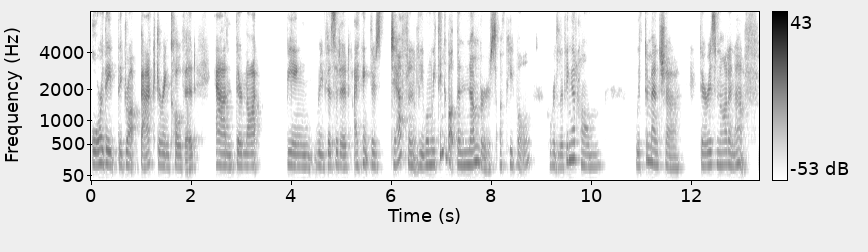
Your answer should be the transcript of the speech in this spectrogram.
or they they dropped back during COVID and they're not being revisited. I think there's definitely when we think about the numbers of people who are living at home with dementia, there is not enough.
